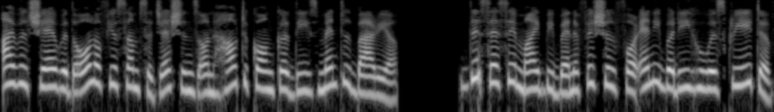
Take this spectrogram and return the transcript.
I will share with all of you some suggestions on how to conquer these mental barrier. This essay might be beneficial for anybody who is creative,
